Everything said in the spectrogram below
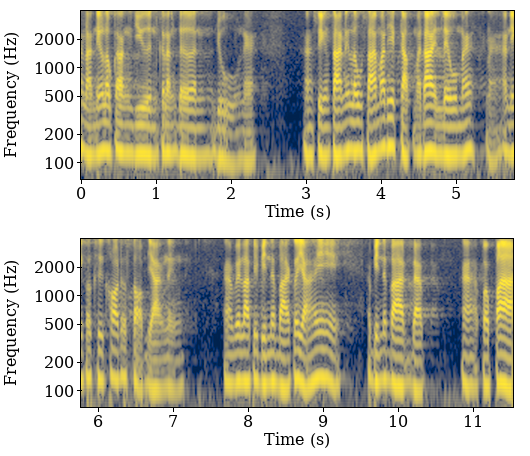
ขณะนี้เรากำลังยืนกำลังเดินอยู่นะสิ่งต่างๆนี้เราสามารถที่จะกลับมาได้เร็วไหมนะอันนี้ก็คือข้อทดสอบอย่างหนึ่งเวลาไปบินนบาตก็อย่าให้บินนบาตแบบเปล่า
